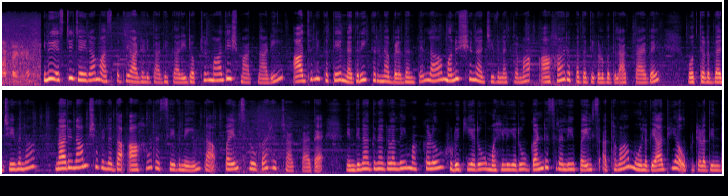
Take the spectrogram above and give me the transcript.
ಮಾಡ್ತಾ ಇದ್ದೀವಿ. ಇನ್ನು ಎಸ್ಟಿ ಜೈರಾಮ್ ಆಸ್ಪತ್ರೆ ಆಡಳಿತಾಧಿಕಾರಿ ಡಾಕ್ಟರ್ ಮಾದೇಶ್ ಮಾತನಾಡಿ, ಆಧುನಿಕತೆ, ನಗರೀಕರಣ ಬೆಳೆದಂತೆಲ್ಲ ಮನುಷ್ಯನ ಜೀವನ ಕ್ರಮ ಆಹಾರ ಪದ್ಧತಿಗಳು ಬದಲಾಗ್ತಾ ಇವೆ. ಒತ್ತಡದ ಜೀವನ, ನಾರಿನಾಂಶವಿಲ್ಲದ ಆಹಾರ ಸೇವನೆಯಿಂದ ಪೈಲ್ಸ್ ರೋಗ ಹೆಚ್ಚಾಗ್ತಾ ಇದೆ ಇಂದಿನ ದಿನಗಳಲ್ಲಿ ಮಕ್ಕಳು, ಹುಡುಗಿಯರು, ಮಹಿಳೆಯರು ಗಂಡಸರಲ್ಲಿ ಪೈಲ್ಸ್ ಅಥವಾ ಮೂಲವ್ಯಾಧಿಯ ಉಪಟಳದಿಂದ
